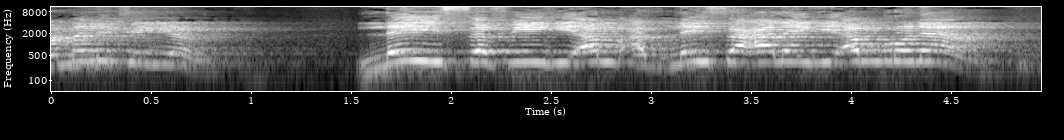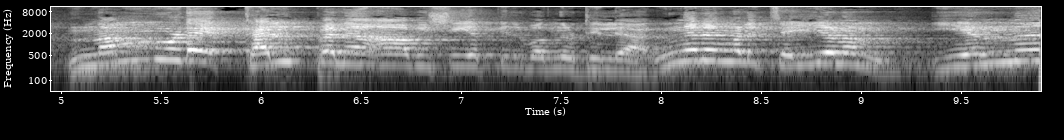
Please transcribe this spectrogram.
അമൽ ചെയ്യണം ലൈസ ഫീഹി അം ലൈസ അലൈഹി അംറുന. നമ്മുടെ കൽപ്പന ആ വിഷയത്തിൽ വന്നിട്ടില്ല. ഇങ്ങനെ നിങ്ങൾ ചെയ്യണം എന്ന്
